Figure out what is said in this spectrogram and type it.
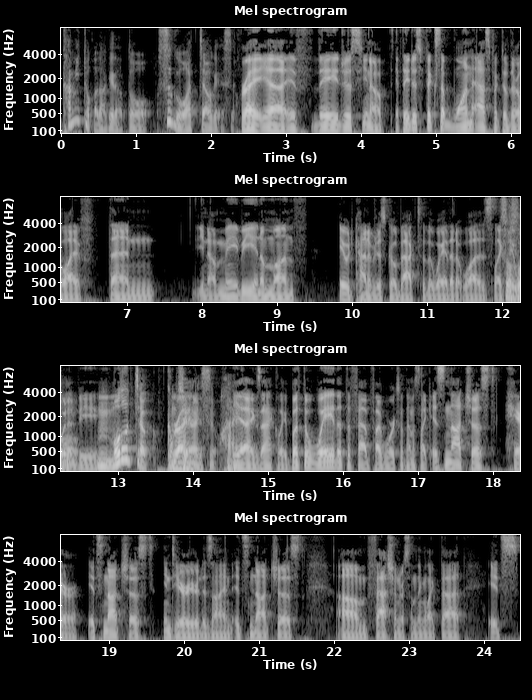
髪とかだけだとすぐ終わっちゃうわけですよ。Right, yeah. If they just, you know, if they just fix up one aspect of their life, then, you know, maybe in a month it would kind of just go back to the way that it was. Like そう they そう wouldn't be うん、戻っちゃうかもしれないですよ。はい。 Yeah, exactly. But the way that the Fab Five works with them is like it's not just hair, it's not just interior design, it's not just um, fashion or something like that. It's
